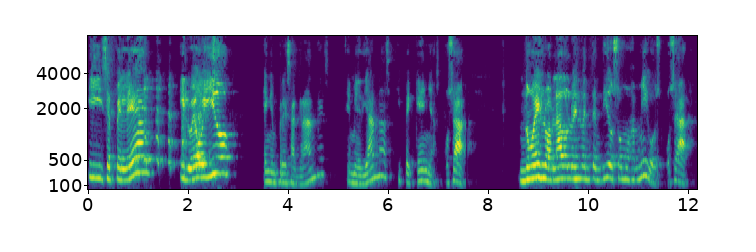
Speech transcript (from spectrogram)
y se pelean, y lo he oído en empresas grandes, en medianas y pequeñas. O sea, no es lo hablado, no es lo entendido, somos amigos. O sea,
